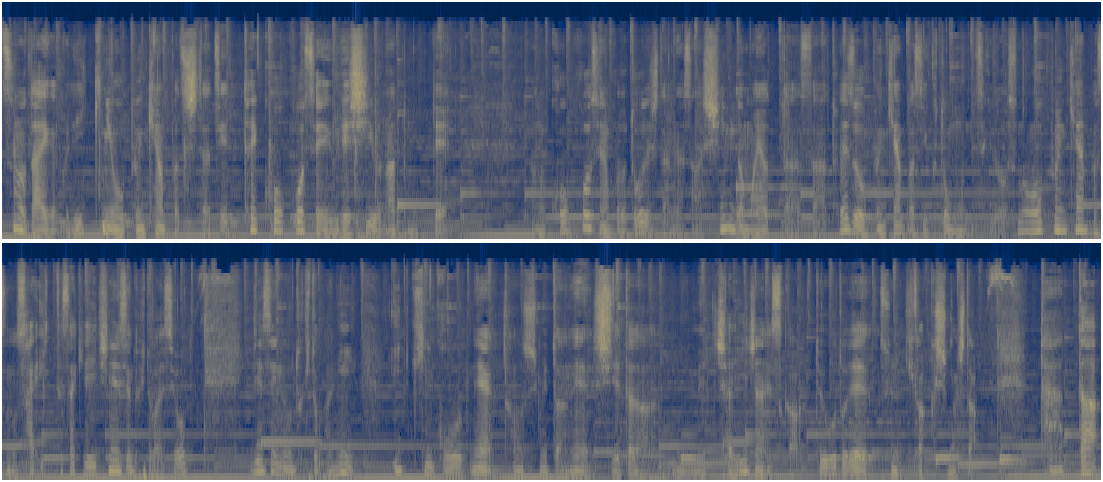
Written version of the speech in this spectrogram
つの大学で一気にオープンキャンパスしたら絶対高校生嬉しいよなと思って。あの高校生の頃どうでした？皆さん。進路迷ったらさとりあえずオープンキャンパス行くと思うんですけどそのオープンキャンパスの行った先で1年生の時とかですよ。1年生の時とかに一気にこうね楽しめたらね知れたらもうめっちゃいいじゃないですか。ということでそういうの企画しました。ただ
